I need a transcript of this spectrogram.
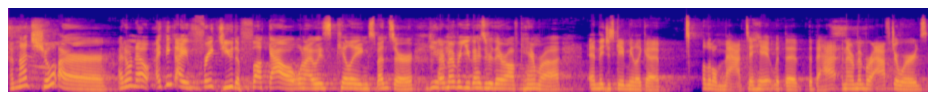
I'm not sure. I don't know. I think I freaked you the fuck out when I was killing Spencer. Yeah. I remember you guys were there off camera, and they just gave me like a a little mat to hit with the the bat. And I remember afterwards,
